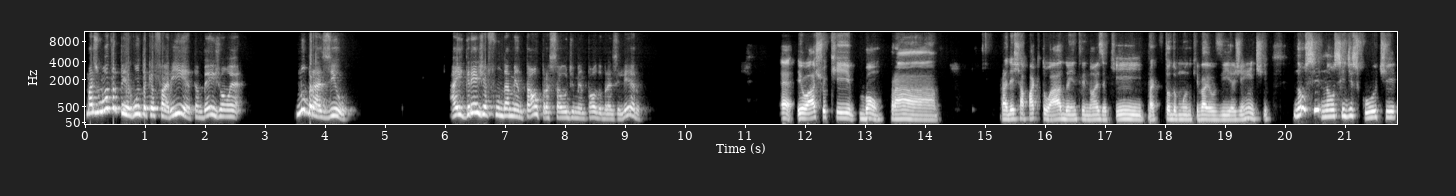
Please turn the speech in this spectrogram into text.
Mas uma outra pergunta que eu faria também, João, é: no Brasil, a igreja é fundamental para a saúde mental do brasileiro? É, eu acho que, bom, para para deixar pactuado entre nós aqui, para todo mundo que vai ouvir a gente, não se, não se discute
